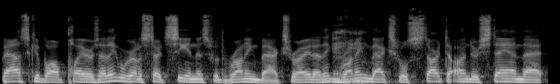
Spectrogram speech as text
basketball players. I think we're going to start seeing this with running backs, right? I think mm-hmm. running backs will start to understand that,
